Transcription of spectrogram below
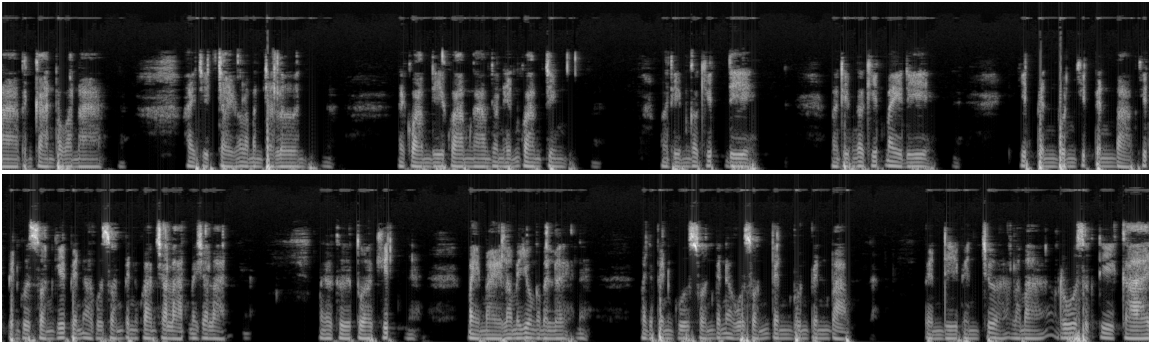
นาเป็นการภาวนา ให้จิตใจของเรามันเจริญ ในความดีความงามจนเห็นความจริงบางทีมันก็คิดดีบางทีมันก็คิดไม่ดี คิดเป็นบุญคิดเป็นบาป คิดเป็นกุศล คิดเป็นอกุศลเป็นความฉลาดไม่ฉลาด มันก็คือตัวคิดใหม่ๆ เราไม่ยุ่งกับมันเลยนะมันจะเป็นกุศลเป็นอกุศลเป็นบุญเป็นบาป เป็นดีเป็นเชื่อเรามารู้สึกที่กาย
